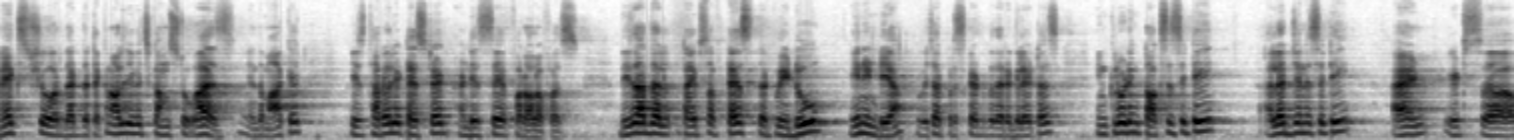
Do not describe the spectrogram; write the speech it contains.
makes sure that the technology which comes to us in the market is thoroughly tested and is safe for all of us. These are the types of tests that we do in India, which are prescribed by the regulators, including toxicity, allergenicity, and its uh,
